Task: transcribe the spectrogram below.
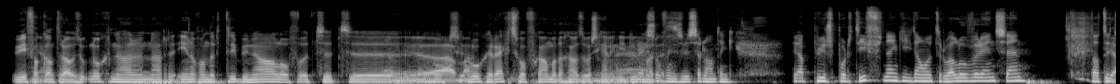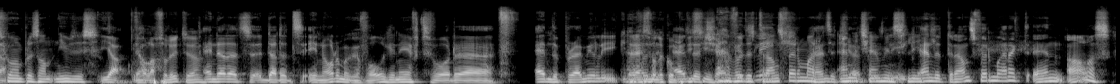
UEFA Ja. kan trouwens ook nog naar, naar een of ander tribunaal of het, het eh, Ja, hoog- maar- hoge rechtshof gaan, maar dat gaan ze waarschijnlijk niet doen. Rechtshof in Zwitserland, denk ik. Ja, puur sportief denk ik dat we het er wel over eens zijn. Dat dit Ja. gewoon plezant nieuws is. Ja, ja, voilà. absoluut. Ja. En dat het, dat het enorme gevolgen heeft voor eh, en de Premier League. De rest van de en competitie. En voor de transfermarkt en de Champions League. En de transfermarkt en alles.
